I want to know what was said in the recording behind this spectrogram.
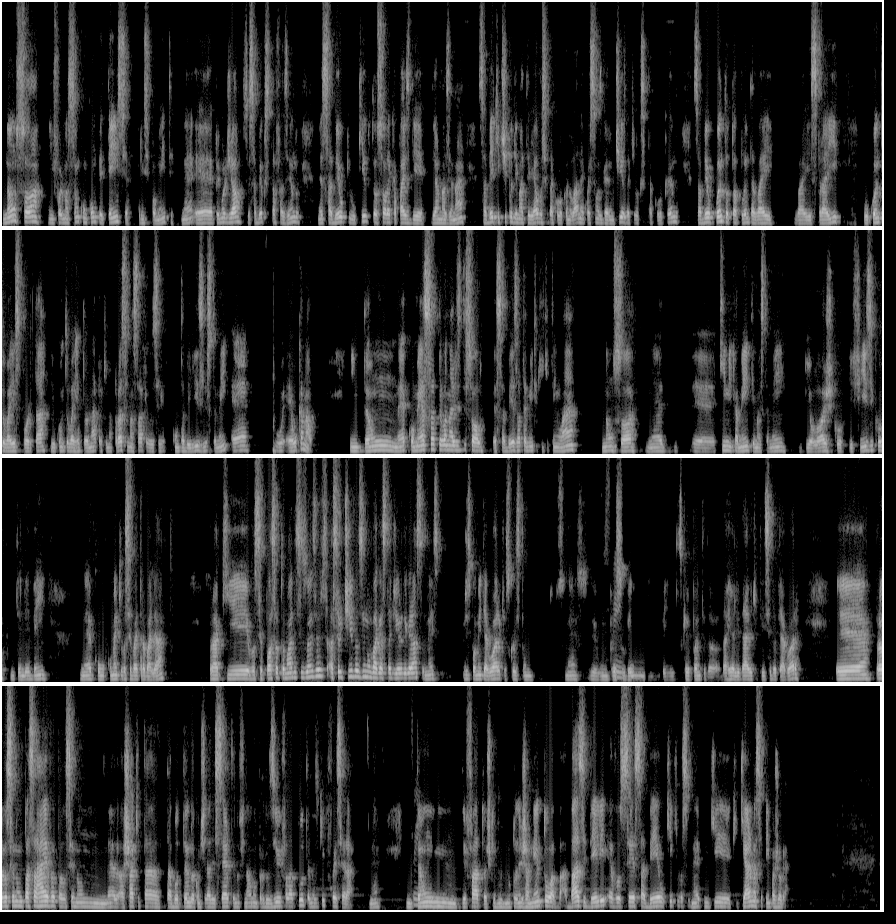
não só informação com competência, principalmente, né? É primordial, você saber o que você está fazendo, né? saber o que o, que o teu solo é capaz de, de armazenar, saber que tipo de material você está colocando lá, né? Quais são as garantias daquilo que você está colocando, saber o quanto a tua planta vai, vai extrair, o quanto vai exportar e o quanto vai retornar para que na próxima safra você contabilize isso também é o, é o canal. Então, né, começa pela análise de solo, é saber exatamente o que, que tem lá, não só né, é, quimicamente, mas também biológico e físico, entender bem né, com, como é que você vai trabalhar, para que você possa tomar decisões assertivas e não vá gastar dinheiro de graça, né, principalmente agora que as coisas estão né, um preço bem, bem discrepante da, da, realidade que tem sido até agora, é, para você não passar raiva, para você não né, achar que está tá botando a quantidade certa e no final não produziu e falar, puta, mas o que, que foi será? Né? Então, Sim. de fato, acho que no planejamento, a base dele é você saber o que, que você, né, com que, que, que arma você tem para jogar.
